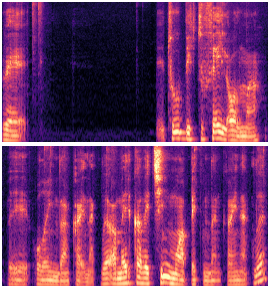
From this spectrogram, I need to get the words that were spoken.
ve e, too big to fail olma e, olayından kaynaklı, Amerika ve Çin muhabbetinden kaynaklı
